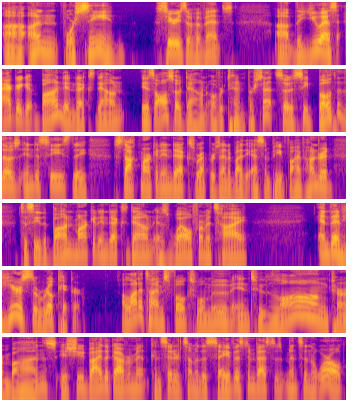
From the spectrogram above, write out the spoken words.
uh, unforeseen series of events. Uh, the U.S. aggregate bond index down is also down over 10%. So to see both of those indices, the stock market index represented by the S&P 500, to see the bond market index down as well from its high. And then here's the real kicker. A lot of times folks will move into long-term bonds issued by the government, considered some of the safest investments in the world,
